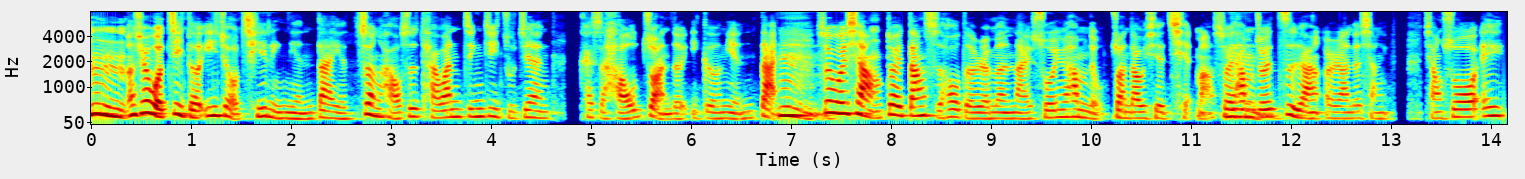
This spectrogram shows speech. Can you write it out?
嗯，而且我记得一九七零年代也正好是台湾经济逐渐开始好转的一个年代，嗯，所以我想对当时候的人们来说，因为他们有赚到一些钱嘛，所以他们就会自然而然的想。想说，哎，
